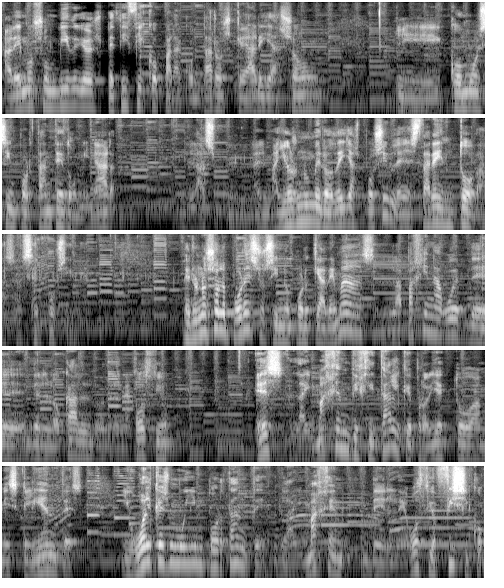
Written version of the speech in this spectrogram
Haremos un vídeo específico para contaros qué áreas son, y cómo es importante dominar el mayor número de ellas posible, estar en todas a ser posible. Pero no solo por eso, sino porque además la página web del local o del negocio es la imagen digital que proyecto a mis clientes. Igual que es muy importante la imagen del negocio físico,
